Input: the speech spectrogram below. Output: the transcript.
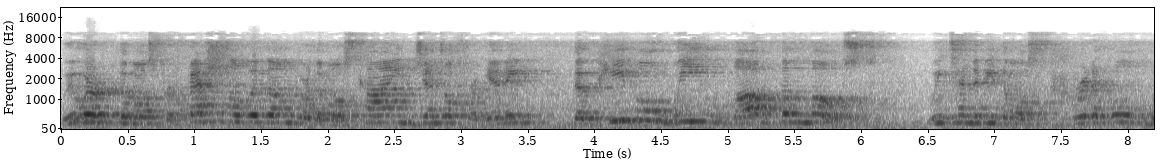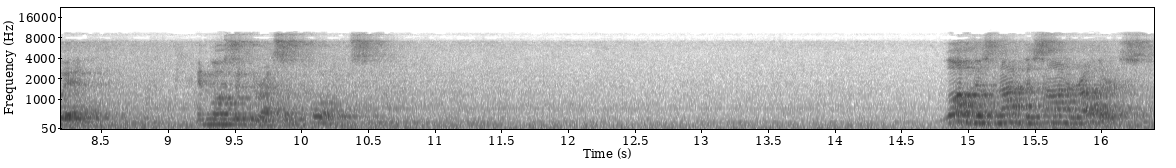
We were the most professional with them, we're the most kind, gentle, forgiving. The people we love the most, we tend to be the most critical with and most aggressive towards. Love does not dishonor others.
